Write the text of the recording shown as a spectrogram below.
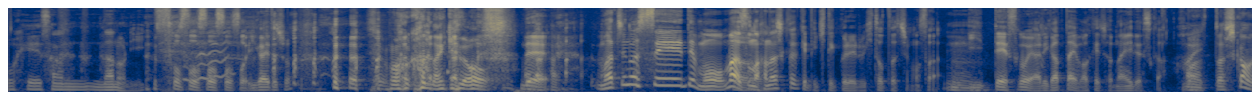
洋平さんなのに？そうそうそうそうそう意外でしょ？わかんないけど。ではい待ちの姿勢でもまあその話しかけてきてくれる人たちもさ、うん。いてすごいありがたいわけじゃないですか、まあ、しかも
